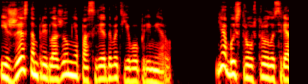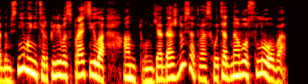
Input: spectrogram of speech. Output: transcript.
и жестом предложил мне последовать его примеру. Я быстро устроилась рядом с ним и нетерпеливо спросила, «Антон, я дождусь от вас хоть одного слова».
